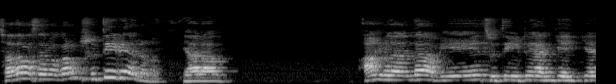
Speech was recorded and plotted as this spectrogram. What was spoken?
சதா சர்வ காலம் சுற்றிக்கிட்டே இருக்கணும். யாராவது. ஆண்களாக இருந்தால் அப்படியே சுற்றிக்கிட்டு அங்கே இங்கே.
